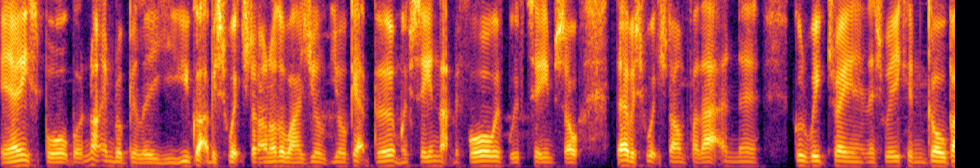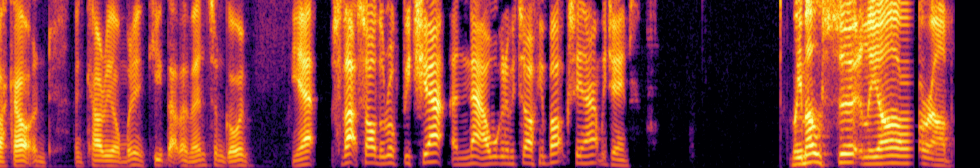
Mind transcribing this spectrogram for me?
in any sport, but not in rugby league. You've got to be switched on, otherwise you'll you'll get burnt. We've seen that before with, with teams, so they'll be switched on for that. And uh, good week training this week, and go back out and, and carry on winning, keep that momentum going. Yeah, so that's all the rugby chat, and now we're going to be talking boxing, aren't we, James? We most certainly are, Rob.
